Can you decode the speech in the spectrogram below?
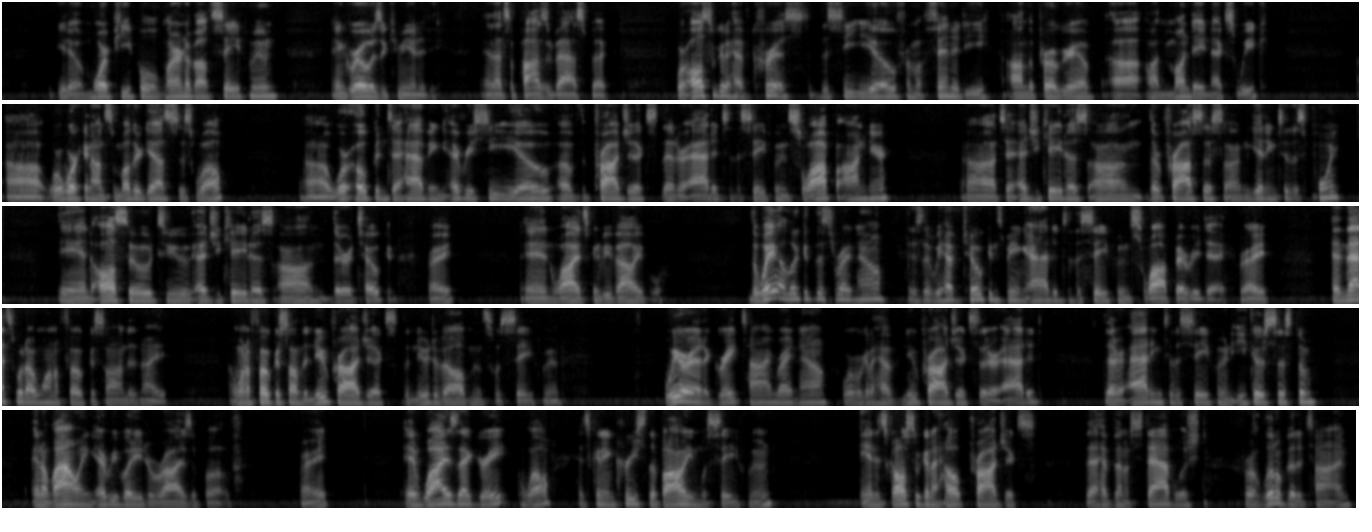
you know, more people learn about SafeMoon and grow as a community, and that's a positive aspect. We're also going to have Chris, the CEO from Affinity, on the program uh, on Monday next week. Uh, we're working on some other guests as well. Uh, we're open to having every CEO of the projects that are added to the SafeMoon swap on here uh, to educate us on their process on getting to this point and also to educate us on their token, right? And why it's going to be valuable. The way I look at this right now is that we have tokens being added to the SafeMoon swap every day, right? And that's what I want to focus on tonight. I want to focus on the new projects, the new developments with SafeMoon. We are at a great time right now where we're going to have new projects that are added, that are adding to the SafeMoon ecosystem and allowing everybody to rise above, right? And why is that great? Well, it's going to increase the volume with SafeMoon, and it's also going to help projects that have been established for a little bit of time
